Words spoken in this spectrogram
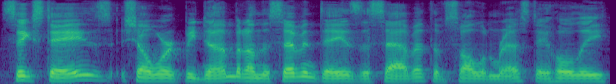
Six days shall work be done, but on the seventh day is the Sabbath of solemn rest, a holy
